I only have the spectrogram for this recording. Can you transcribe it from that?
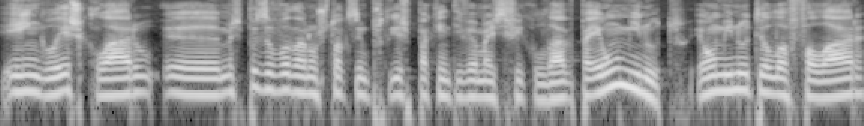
em inglês, claro, uh, mas depois eu vou dar uns toques em português para quem tiver mais dificuldade. Epá, é um minuto, é um minuto ele a falar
